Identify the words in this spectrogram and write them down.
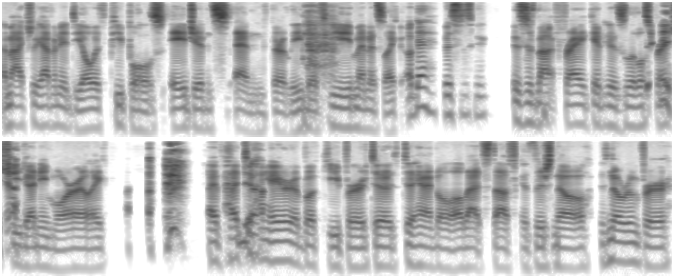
I'm actually having to deal with people's agents and their legal team, and it's like, okay, this is this is not Frank and his little spreadsheet yeah. anymore. Like I've had to yeah. hire a bookkeeper to to handle all that stuff because there's no there's no room for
